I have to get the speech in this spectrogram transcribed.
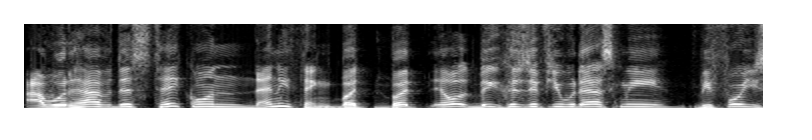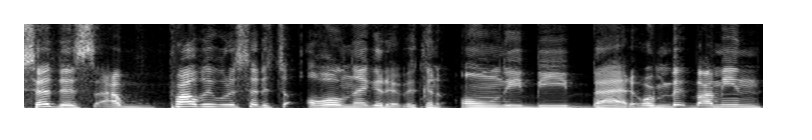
I would have this take on anything, but but it was- because if you would ask me before you said this, I probably would have said it's all negative. It can only be bad, or m- I mean,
